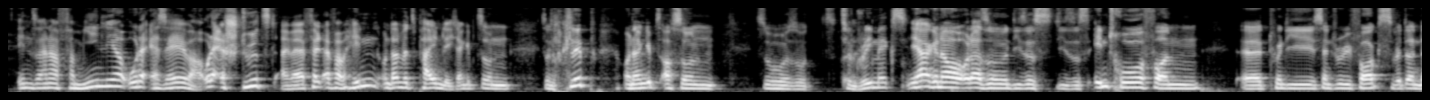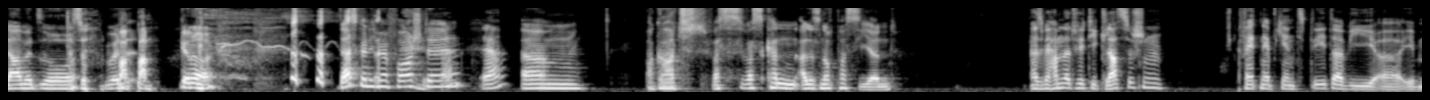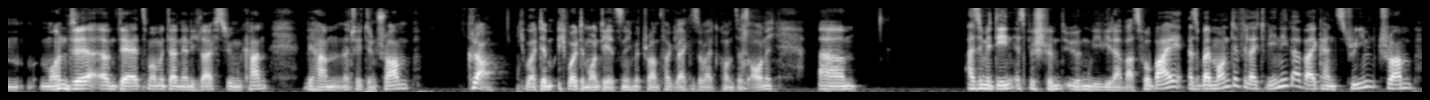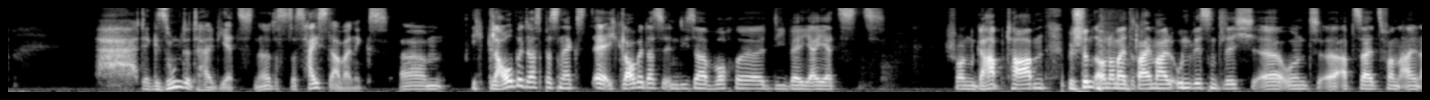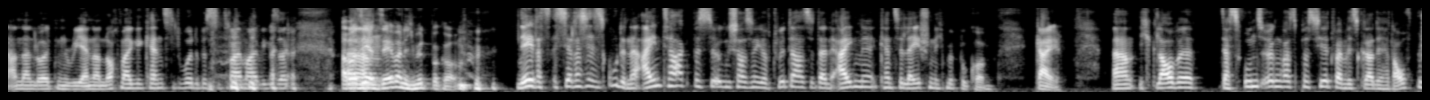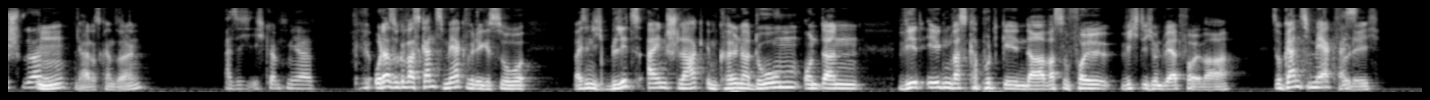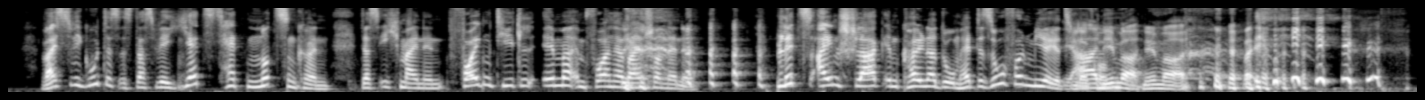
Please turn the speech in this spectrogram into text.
in seiner Familie oder er selber. Oder er stürzt einfach. Er fällt einfach hin und dann wird's peinlich. Dann gibt's so einen so einen Clip und dann gibt's auch so ein so so so ein Remix. Ja, genau, oder so dieses dieses Intro von äh, 20th Century Fox wird dann damit so Das, wird, bam, bam. Genau. das könnte ich mir vorstellen. Ja? Ähm, oh Gott, was was kann alles noch passieren? Also wir haben natürlich die klassischen Fettnäpfchen-Täter wie äh, eben Monte, ähm, der jetzt momentan ja nicht livestreamen kann. Wir haben natürlich den Trump. Klar. Ich wollte, ich wollte Monte jetzt nicht mit Trump vergleichen, soweit kommt es jetzt auch nicht. Ähm, also mit denen ist bestimmt irgendwie wieder was. Wobei, also bei Monte vielleicht weniger, weil kein Stream. Trump, der gesundet halt jetzt, ne? Das, das heißt aber nix. Ähm, ich glaube, dass bis next, äh, ich glaube, dass in dieser Woche, die wir ja jetzt schon gehabt haben. Bestimmt auch nochmal dreimal unwissentlich äh, und äh, abseits von allen anderen Leuten Rihanna nochmal gecancelt wurde, bis zu dreimal, wie gesagt. Aber sie Ähm, hat selber nicht mitbekommen. Nee, das ist ja das, ist ja das Gute, ne? Ein Tag bist du irgendwie, schaust du nicht auf Twitter, hast du deine eigene Cancellation nicht mitbekommen. Geil. Ähm, ich glaube, dass uns irgendwas passiert, weil wir es gerade heraufbeschwören. Mhm. Ja, das kann sein. Also ich, ich könnte mir. Oder sogar was ganz Merkwürdiges, so, weiß ich nicht, Blitzeinschlag im Kölner Dom und dann wird irgendwas kaputt gehen da, was so voll wichtig und wertvoll war. So ganz merkwürdig. Weißt du, wie gut das ist, dass wir jetzt hätten nutzen können, dass ich meinen Folgentitel immer im Vornherein schon nenne. Blitzeinschlag im Kölner Dom hätte so von mir jetzt Ja, nehmen wir, nehmen wir.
